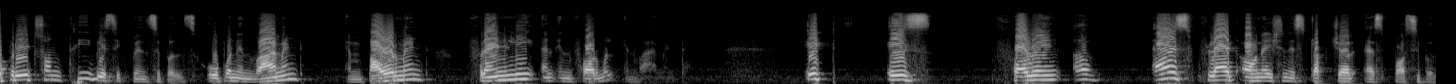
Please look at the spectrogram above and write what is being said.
operates on three basic principles open environment, empowerment, friendly and informal environment. It is following a as flat organization structure as possible.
